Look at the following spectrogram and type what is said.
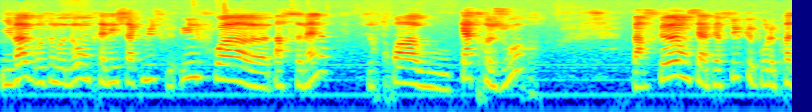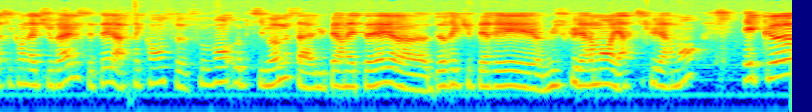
il va grosso modo entraîner chaque muscle une fois par semaine, sur 3 ou 4 jours parce qu'on s'est aperçu que pour le pratiquant naturel, c'était la fréquence souvent optimum, ça lui permettait euh, de récupérer musculairement et articulairement, et que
